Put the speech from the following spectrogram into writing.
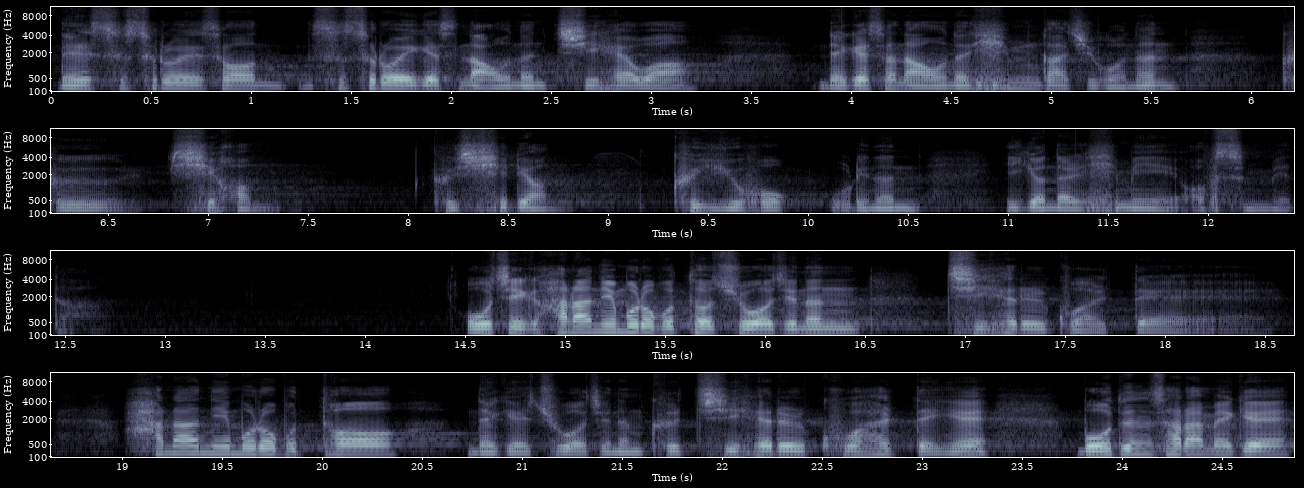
내 스스로에서 스스로에게서 나오는 지혜와 내게서 나오는 힘 가지고는 그 시험, 그 시련, 그 유혹 우리는 이겨낼 힘이 없습니다. 오직 하나님으로부터 주어지는 지혜를 구할 때 하나님으로부터 내게 주어지는 그 지혜를 구할 때에 모든 사람에게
